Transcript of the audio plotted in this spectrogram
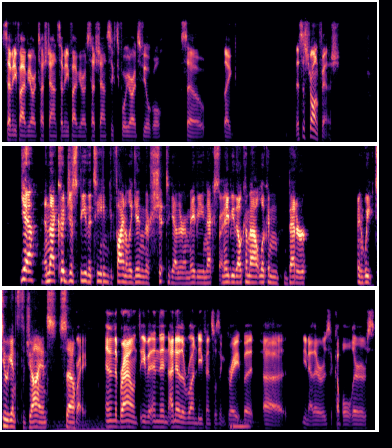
75 yard touchdown, 75 yards touchdown, 64 yards field goal. So like that's a strong finish. Yeah, and that could just be the team finally getting their shit together, and maybe next, Right. maybe they'll come out looking better in week two against the Giants. So Right. And then the Browns even and then I know the run defense wasn't great, but uh you know, there was a couple there's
